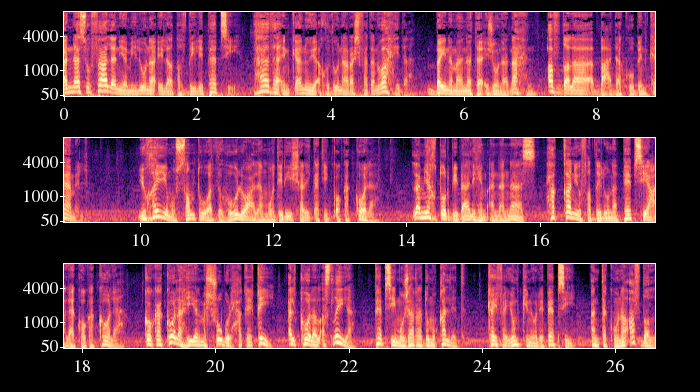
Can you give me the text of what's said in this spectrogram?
الناس فعلا يميلون إلى تفضيل بيبسي. هذا إن كانوا يأخذون رشفة واحدة بينما نتائجنا نحن أفضل بعد كوب كامل. يخيم الصمت والذهول على مديري شركة كوكاكولا. لم يخطر ببالهم أن الناس حقا يفضلون بيبسي على كوكاكولا. كوكاكولا هي المشروب الحقيقي الكولا الأصلية. بيبسي مجرد مقلد. كيف يمكن لبيبسي أن تكون أفضل؟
